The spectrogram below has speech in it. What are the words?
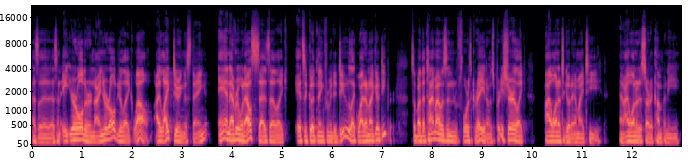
as a as an eight year old or a nine year old, you're like, well, I like doing this thing. And everyone else says that like it's a good thing for me to do. Like, why don't I go deeper? So by the time I was in fourth grade, I was pretty sure like I wanted to go to MIT and I wanted to start a company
